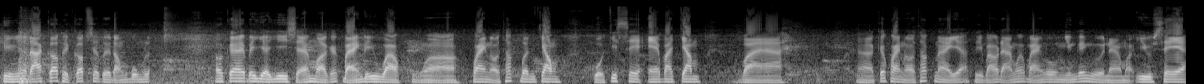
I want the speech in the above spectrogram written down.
khi đá cốp thì cốp sẽ tự động bung lên. Ok bây giờ Di sẽ mời các bạn đi vào ờ, khoang nội thất bên trong của chiếc xe E300 và à, cái khoang nội thất này á, thì bảo đảm các bạn luôn những cái người nào mà yêu xe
